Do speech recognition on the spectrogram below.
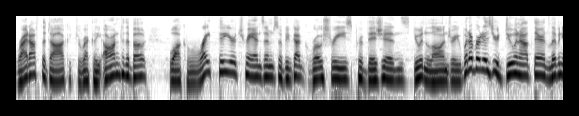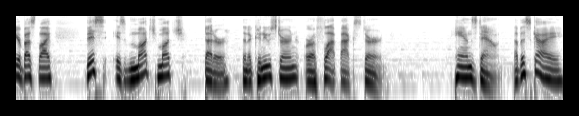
right off the dock, directly onto the boat, walk right through your transom. So if you've got groceries, provisions, doing laundry, whatever it is you're doing out there, living your best life, this is much, much better than a canoe stern or a flatback stern. Hands down. Now, this guy,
